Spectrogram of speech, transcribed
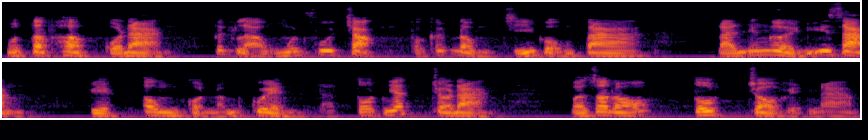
Một tập hợp của đảng, tức là ông Nguyễn Phú Trọng và các đồng chí của ông ta là những người nghĩ rằng việc ông còn nắm quyền là tốt nhất cho đảng và do đó tốt cho Việt Nam.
